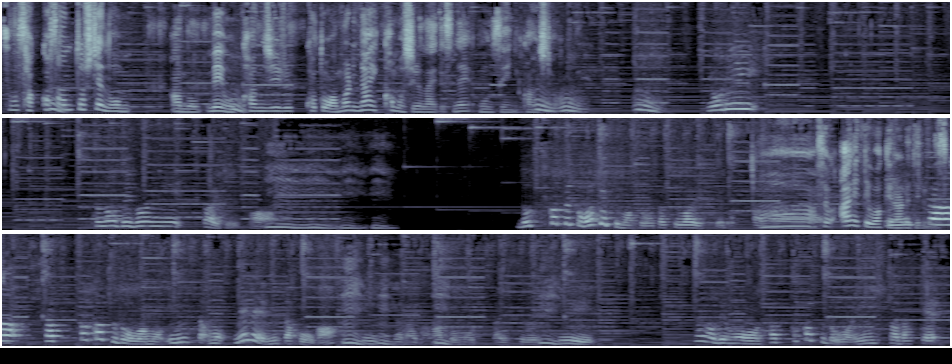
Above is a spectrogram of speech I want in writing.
その作家さんとしての,、あの面を感じることはあまりないかもしれないですね。音声に関しては。うんうんうん、より素の自分に近いというか、うんうんうんうん。どっちかというと分けてます私はですけど。ああそれあえて分けられてるんですか？作家活動はもうインスタもう目で見た方がいいうんうんんじゃないかなと思ったりするし、うんなのでもう作家活動はインスタだけ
